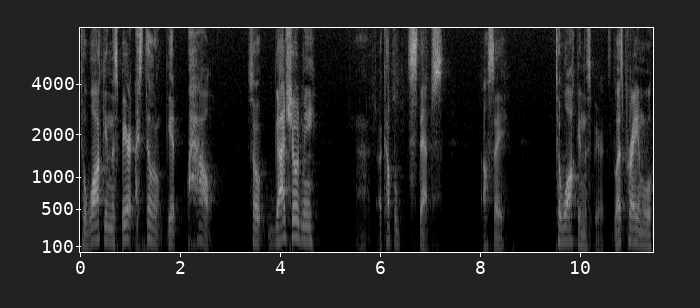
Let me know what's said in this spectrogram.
to walk in the Spirit. I still don't get how. So God showed me uh, a couple steps, I'll say, to walk in the Spirit. Let's pray and we'll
